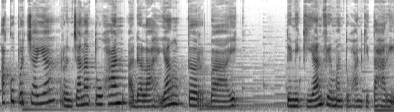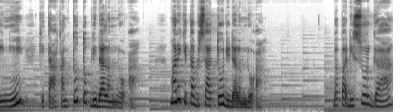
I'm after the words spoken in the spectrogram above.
aku percaya rencana Tuhan adalah yang terbaik. Demikian firman Tuhan kita hari ini, kita akan tutup di dalam doa. Mari kita bersatu di dalam doa. Bapak di surga,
